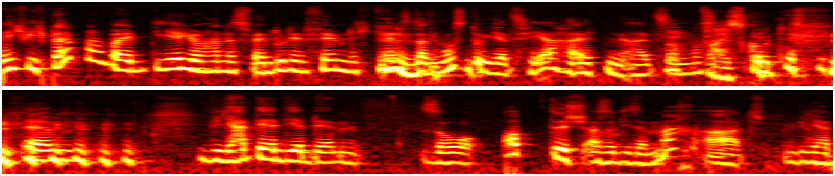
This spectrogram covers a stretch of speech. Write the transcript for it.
ich, ich bleib mal bei dir, Johannes, wenn du den Film nicht kennst, Mhm. dann musst du jetzt herhalten. Also musst Alles gut. ähm, wie hat der dir denn so optisch, also diese Machart, wie hat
